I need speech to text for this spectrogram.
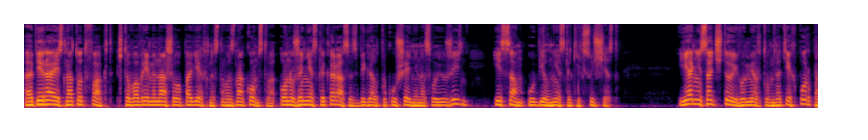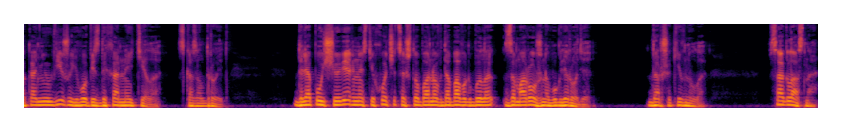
Опираясь на тот факт, что во время нашего поверхностного знакомства он уже несколько раз избегал покушения на свою жизнь и сам убил нескольких существ, я не сочту его мертвым до тех пор, пока не увижу его бездыханное тело, сказал дроид. Для пущей уверенности хочется, чтобы оно вдобавок было заморожено в углероде. Дарша кивнула. Согласна.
